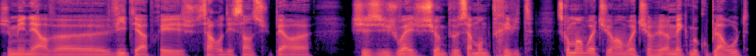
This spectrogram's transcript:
Je m'énerve euh, vite et après ça redescend super. euh, je, je- ouais, je suis un peu. Ça monte très vite. C'est comme en voiture. En voiture, un mec me coupe la route.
